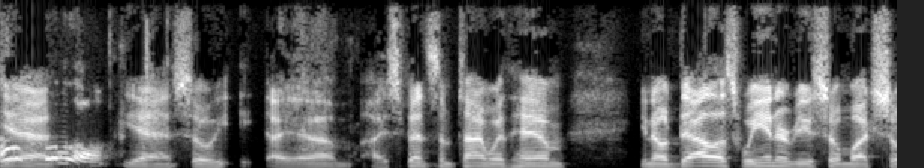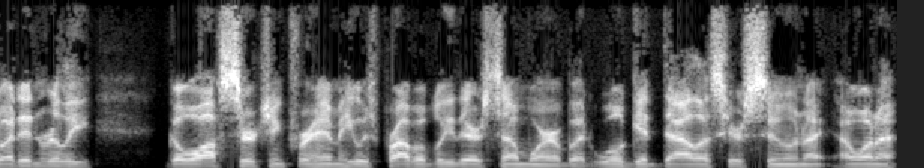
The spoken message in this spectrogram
oh, yeah cool. yeah so he, i um i spent some time with him you know dallas we interview so much so i didn't really go off searching for him he was probably there somewhere but we'll get dallas here soon i i want to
